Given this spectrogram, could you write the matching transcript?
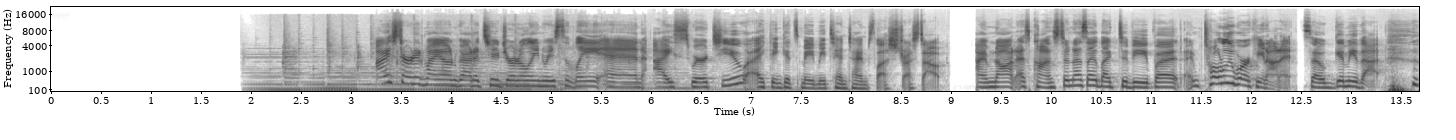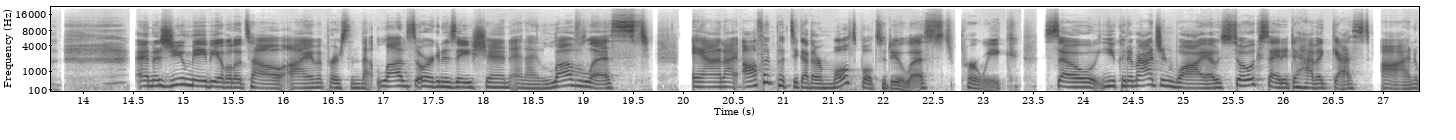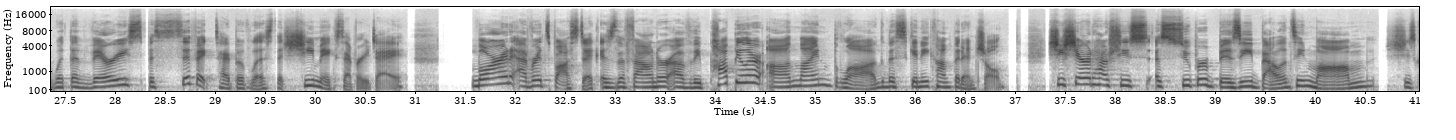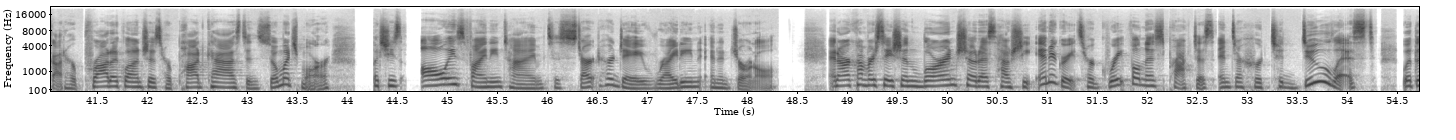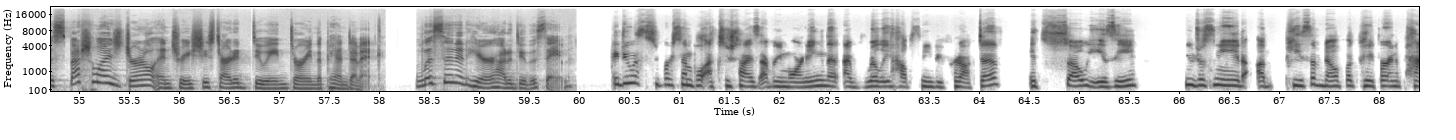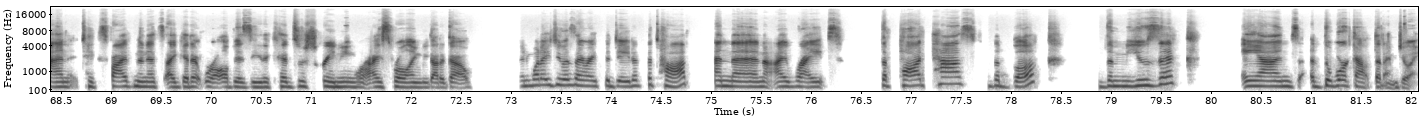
I started my own gratitude journaling recently, and I swear to you, I think it's made me 10 times less stressed out. I'm not as constant as I'd like to be, but I'm totally working on it. So give me that. and as you may be able to tell, I am a person that loves organization and I love lists. And I often put together multiple to do lists per week. So you can imagine why I was so excited to have a guest on with a very specific type of list that she makes every day. Lauryn Evarts Bosstick is the founder of the popular online blog, The Skinny Confidential. She shared how she's a super busy balancing mom. She's got her product launches, her podcast, and so much more, but she's always finding time to start her day writing in a journal. In our conversation, Lauryn showed us how she integrates her gratefulness practice into her to do list with a specialized journal entry she started doing during the pandemic. Listen and hear how to do the same. I do a super simple exercise every morning that uh, really helps me be productive. It's so easy. You just need a piece of notebook paper and a pen. It takes five minutes. I get it. We're all busy. The kids are screaming. We're ice rolling. We got to go. And what I do is I write the date at the top and then I write the podcast, the book, the music, and the workout that I'm doing.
